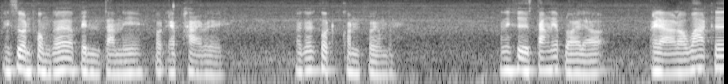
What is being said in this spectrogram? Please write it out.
ในส่วนผมก็เป็นตามนี้กดแอปพลายไปเลย แล้วก็กดคอนเฟิร์มไปอันนี้คือตั้งเรียบร้อยแล้ว เวลาเราวาดก็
